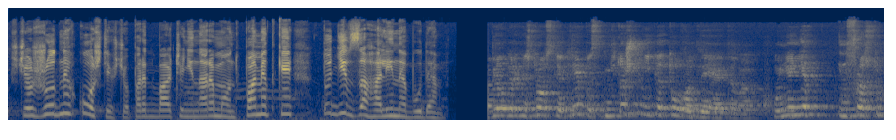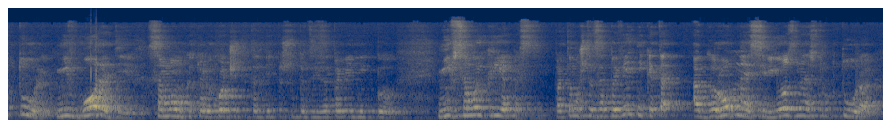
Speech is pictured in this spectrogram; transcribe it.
що жодних коштів, що передбачені на ремонт пам'ятки, тоді взагалі не буде. Белгороднестровская крепость не то что не готова для этого, у нее нет инфраструктуры ни в городе самом, который хочет, это, чтобы здесь заповедник был, ни в самой крепости. Потому что заповедник это огромная серьезная структура.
